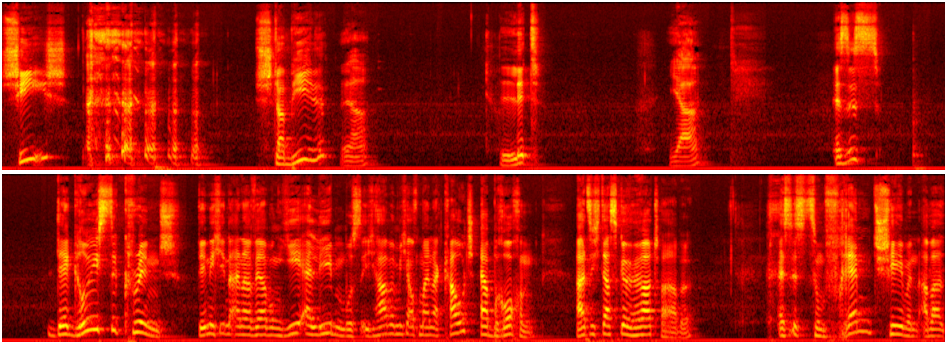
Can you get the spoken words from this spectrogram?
Sheesh, stabil, Ja. lit. Ja. Es ist der größte Cringe, den ich in einer Werbung je erleben musste. Ich habe mich auf meiner Couch erbrochen, als ich das gehört habe. Es ist zum Fremdschämen, aber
